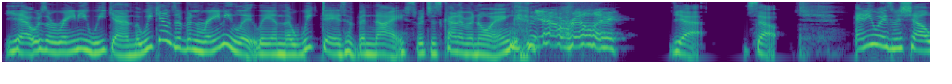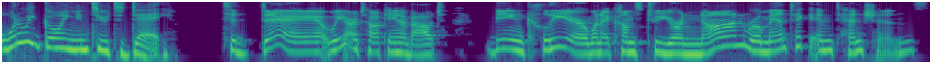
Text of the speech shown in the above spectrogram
yeah, it was a rainy weekend. The weekends have been rainy lately, and the weekdays have been nice, which is kind of annoying. yeah, really. yeah. So, anyways, Michelle, what are we going into today? Today we are talking about being clear when it comes to your non-romantic intentions.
